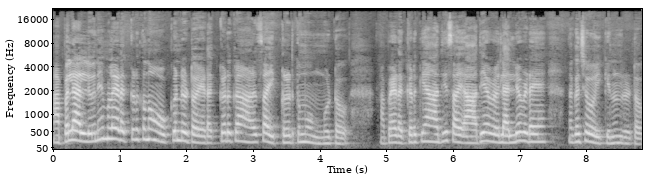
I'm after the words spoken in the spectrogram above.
അപ്പം ലല്ലുവിനെ നമ്മൾ ഇടയ്ക്കിടയ്ക്ക് നോക്കുന്നുണ്ട് കേട്ടോ ഇടയ്ക്കിടയ്ക്ക് ആൾ സൈക്കിൾ എടുത്ത് മുങ്ങും കേട്ടോ ഇടക്കിടക്ക് ഇടയ്ക്കിടയ്ക്ക് ആദ്യം ആദ്യം ലല്ലു എവിടെ എന്നൊക്കെ ചോദിക്കുന്നുണ്ട് കേട്ടോ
